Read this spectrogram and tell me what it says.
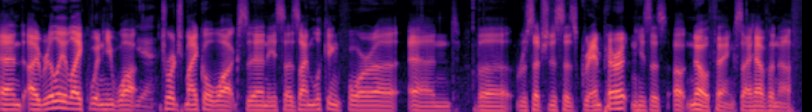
And I really like when he walk. Yeah. George Michael walks in. He says, "I'm looking for a," and the receptionist says, "Grandparent," and he says, "Oh no, thanks, I have enough."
